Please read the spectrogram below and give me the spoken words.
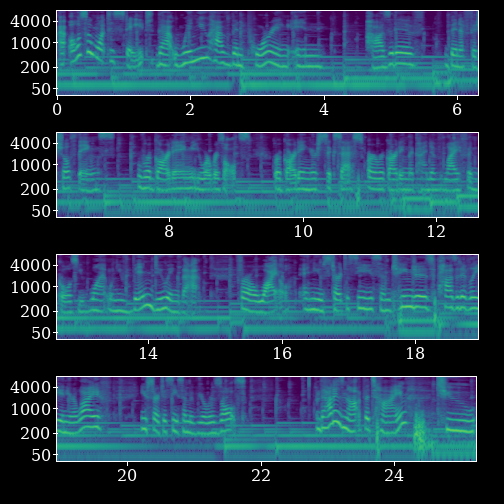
I also want to state that when you have been pouring in positive, beneficial things regarding your results, regarding your success, or regarding the kind of life and goals you want, when you've been doing that for a while and you start to see some changes positively in your life, you start to see some of your results that is not the time to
